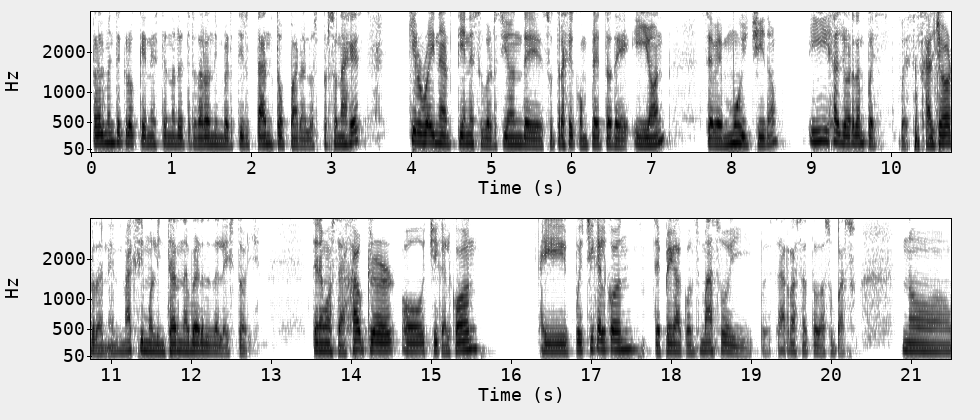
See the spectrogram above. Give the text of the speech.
Realmente creo que en este no le trataron de invertir tanto para los personajes. Kill Rayner tiene su versión de su traje completo de Ion, se ve muy chido. Y Hal Jordan pues, pues es Hal Jordan, el máximo linterna verde de la historia. Tenemos a Hawker o Chicalcón. Y pues Chicalcón te pega con su mazo y pues arrasa todo a su paso. No,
